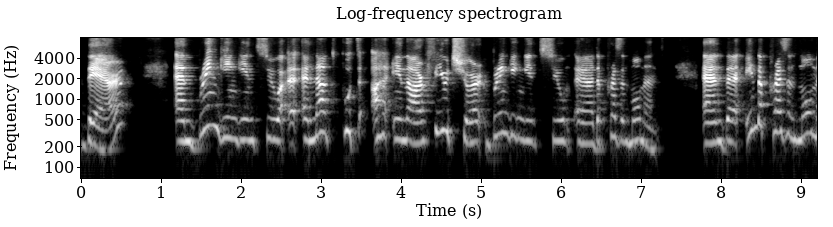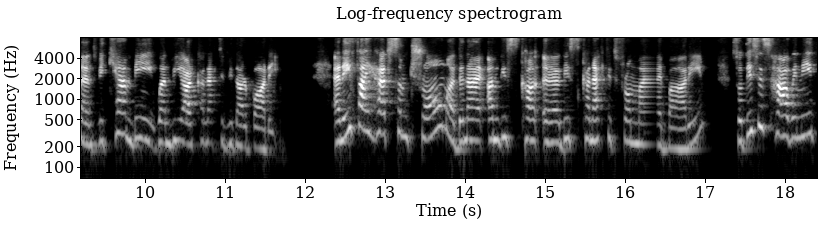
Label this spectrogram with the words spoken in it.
there and bringing into uh, and not put uh, in our future bringing it to uh, the present moment. And uh, in the present moment we can be when we are connected with our body. And if i have some trauma then I, am disco- uh, disconnected from my body. So this is how we need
